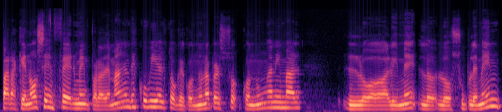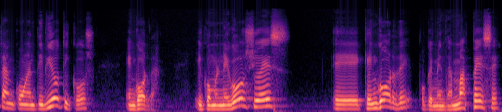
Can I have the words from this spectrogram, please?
Para que no se enfermen, pero además han descubierto que cuando, un animal lo, lo, suplementan con antibióticos, engorda. Y como el negocio es eh, que engorde, porque mientras más pese,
